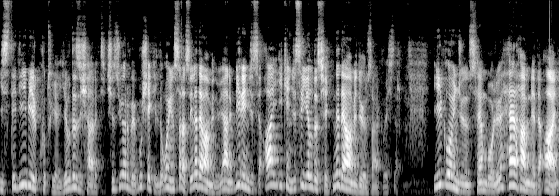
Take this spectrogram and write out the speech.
istediği bir kutuya yıldız işareti çiziyor ve bu şekilde oyun sırasıyla devam ediyor. Yani birincisi ay, ikincisi yıldız şeklinde devam ediyoruz arkadaşlar. İlk oyuncunun sembolü her hamlede ay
